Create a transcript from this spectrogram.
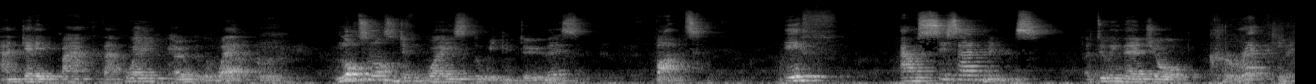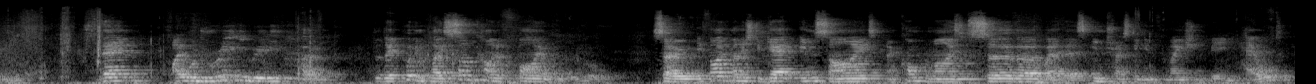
and get it back that way over the web. Lots and lots of different ways that we can do this, but if our sysadmins are doing their job correctly, then I would really, really hope that they put in place some kind of firewall rule. So if I've managed to get inside and compromise a server where there's interesting information being held,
